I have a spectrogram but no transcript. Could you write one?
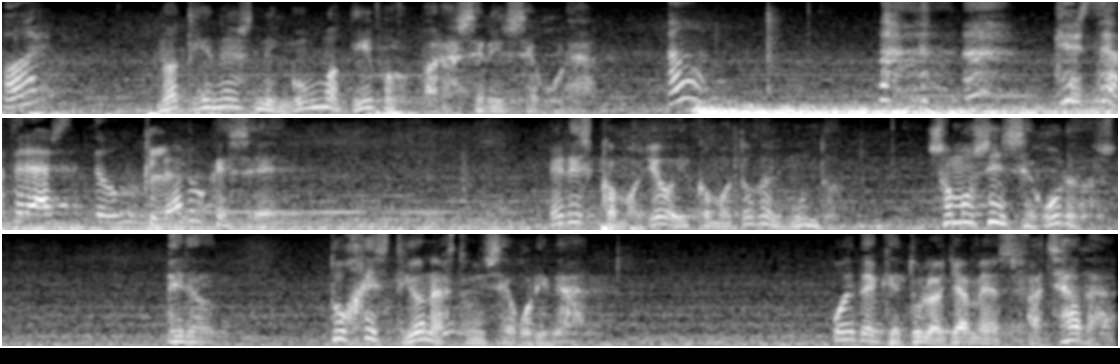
¿Por? No tienes ningún motivo para ser insegura. ¿Qué sabrás tú? Claro que sé. Eres como yo y como todo el mundo. Somos inseguros. Pero tú gestionas tu inseguridad. Puede que tú lo llames fachada,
